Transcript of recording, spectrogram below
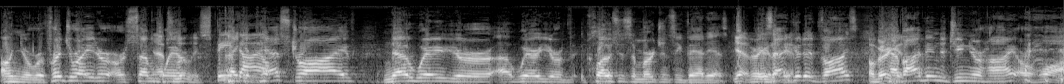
on your refrigerator or somewhere. Absolutely. Speed Take dial. a test drive. Know where your uh, where your closest emergency vet is. Yeah, very Is good that idea. good advice? Oh, very have good. I been to junior high or what?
